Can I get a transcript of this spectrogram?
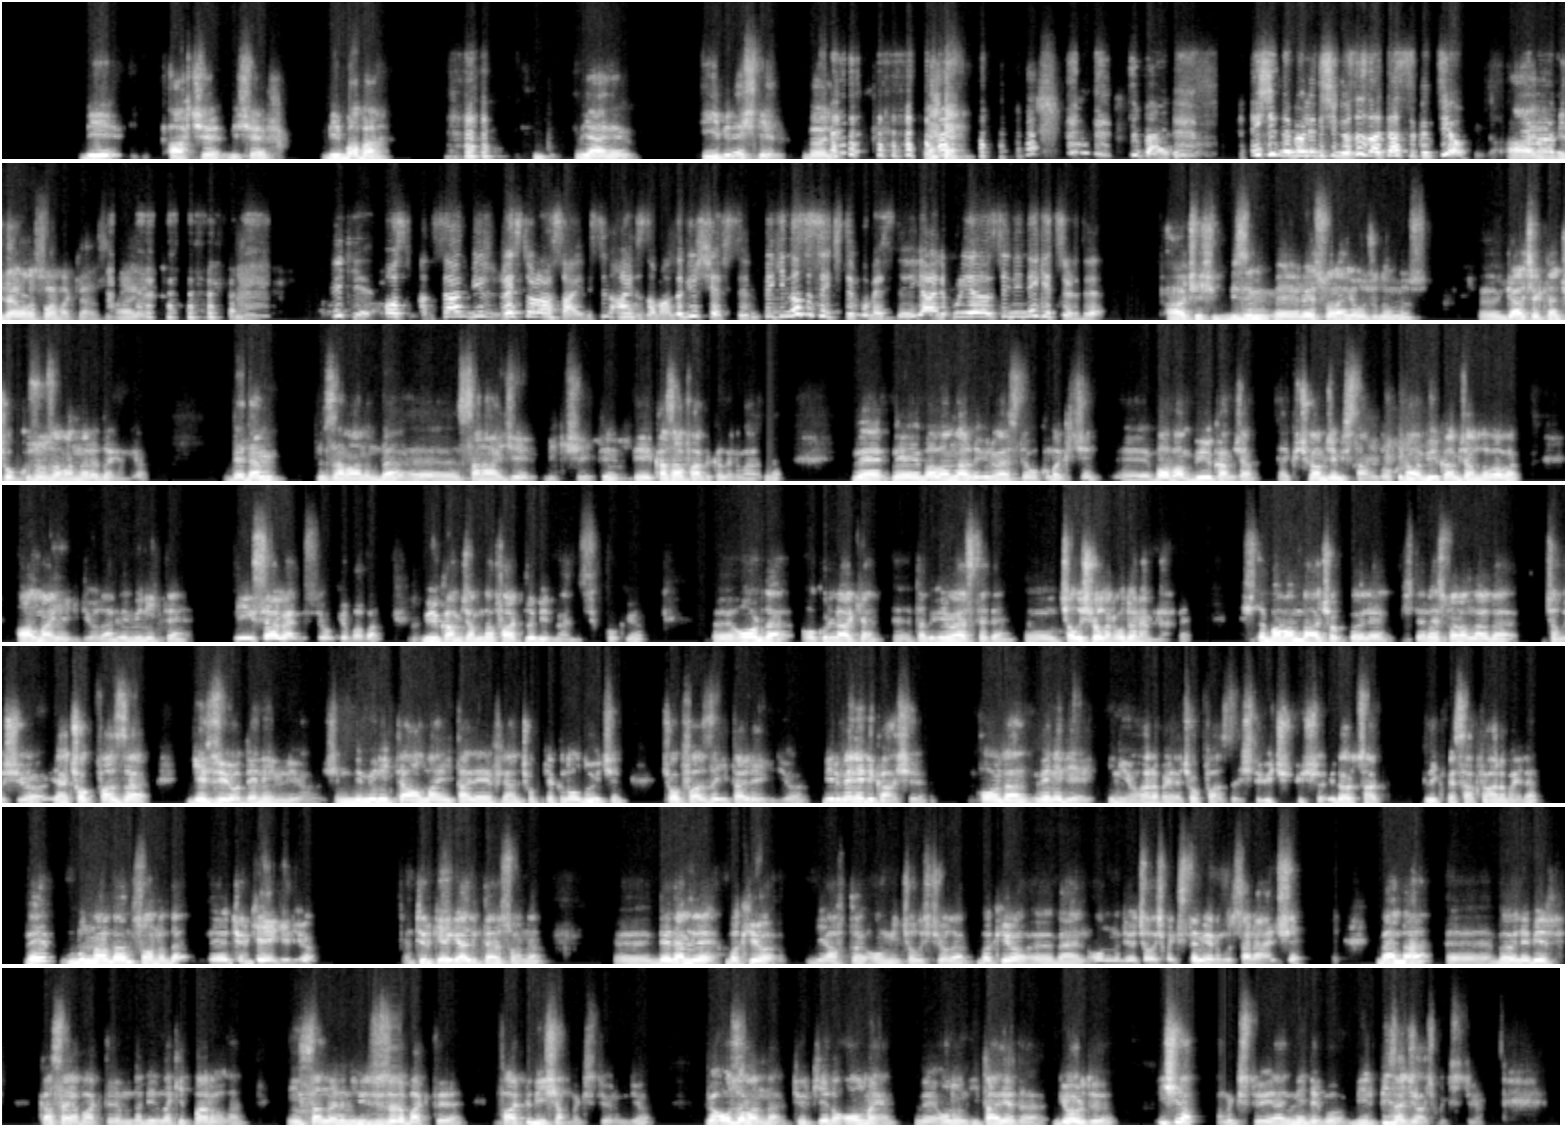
bir ahçı, bir şef, bir baba. yani iyi bir eş diyelim. Böyle. Süper. Eşin de böyle düşünüyorsa zaten sıkıntı yok. Aynen. bir de ona sormak lazım. Aynen. Peki Osman sen bir restoran sahibisin aynı zamanda bir şefsin. Peki nasıl seçtin bu mesleği? Yani buraya seni ne getirdi? Ağaç bizim e, restoran yolculuğumuz e, gerçekten çok uzun zamanlara dayanıyor. Dedem zamanında e, sanayici bir kişiydi. E, kazan fabrikaları vardı. Ve e, babamlar da üniversite okumak için e, babam, büyük amcam, yani küçük amcam İstanbul'da okudu ama büyük amcamla babam Almanya'ya gidiyorlar ve Münih'te bilgisayar mühendisliği okuyor baba. Büyük amcam da farklı bir mühendislik okuyor. Ee, orada okurlarken e, tabii üniversitede e, çalışıyorlar o dönemlerde. İşte babam daha çok böyle işte restoranlarda çalışıyor. Yani çok fazla geziyor, deneyimliyor. Şimdi Münih'te Almanya, İtalya'ya falan çok yakın olduğu için çok fazla İtalya'ya gidiyor. Bir Venedik aşığı. Oradan Venedik'e iniyor arabayla çok fazla. İşte 3-4 saatlik mesafe arabayla. Ve bunlardan sonra da e, Türkiye'ye geliyor. Türkiye'ye geldikten sonra e, dedemle bakıyor bir hafta 10 gün çalışıyorlar. Bakıyor e, ben onunla diyor çalışmak istemiyorum bu sanayi işi. Ben daha e, böyle bir kasaya baktığımda bir nakit para olan, insanların yüz yüze baktığı farklı bir iş yapmak istiyorum diyor. Ve o zamanlar Türkiye'de olmayan ve onun İtalya'da gördüğü işi yapmak istiyor. Yani nedir bu? Bir pizzacı açmak istiyor.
